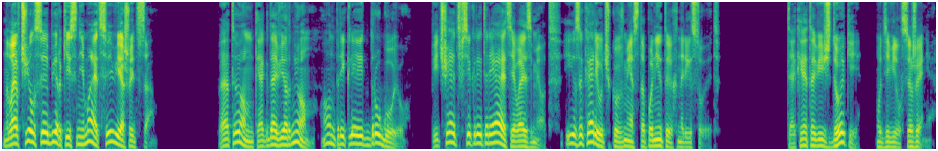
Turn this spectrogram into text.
наловчился бирки снимать и вешать сам. Потом, когда вернем, он приклеит другую. Печать в секретариате возьмет и закорючку вместо понятых нарисует. «Так это вещдоки?» — удивился Женя.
